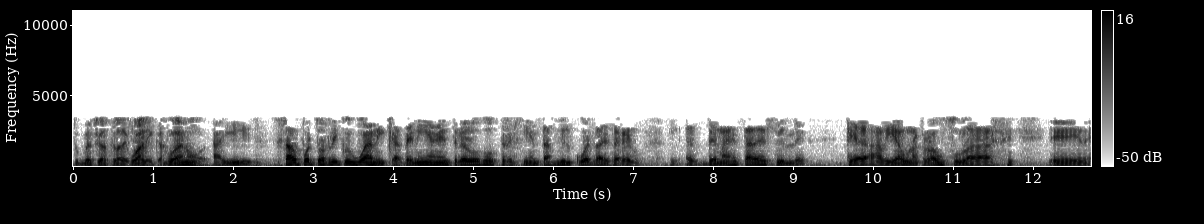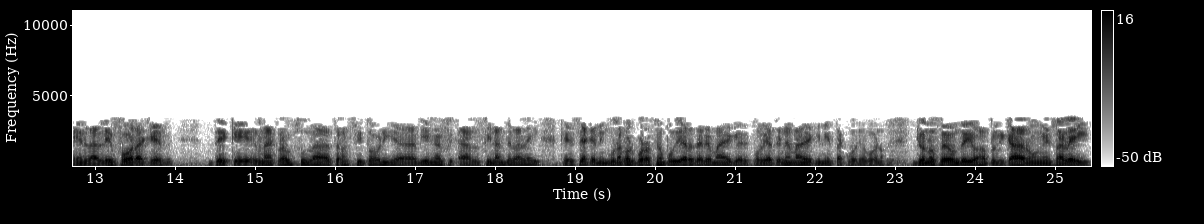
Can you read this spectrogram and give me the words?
Tú mencionaste la de Guánica. Bueno, ahí South Puerto Rico y Guánica tenían entre los dos 300 mil cuerdas de terreno. Además está decirle que había una cláusula en, en la ley Fora que de que una cláusula transitoria bien al, final de la ley que decía que ninguna corporación pudiera tener más de que podía tener más de 500 cuerdas. Bueno, yo no sé dónde ellos aplicaron esa ley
